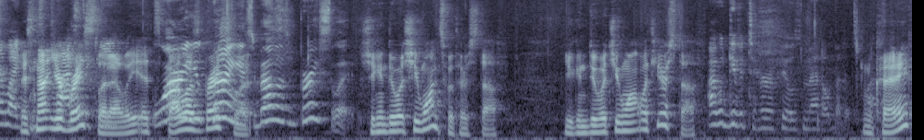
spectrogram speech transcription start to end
they're like. It's not your bracelet, Ellie. It's Why are Bella's you bracelet. crying? It's Bella's bracelet. She can do what she wants with her stuff. You can do what you want with your stuff. I would give it to her if it was metal, but it's plastic. Okay?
